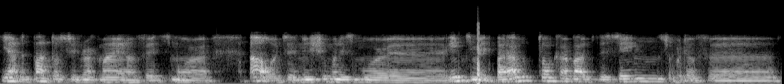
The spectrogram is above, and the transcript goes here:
yeah, the pathos in Rachmaninoff is more out, and Schumann is more uh, intimate. But I would talk about the same sort of uh,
